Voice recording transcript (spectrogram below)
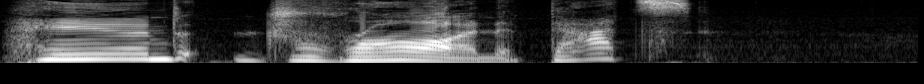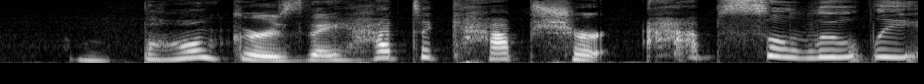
Hand drawn. That's bonkers. They had to capture absolutely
